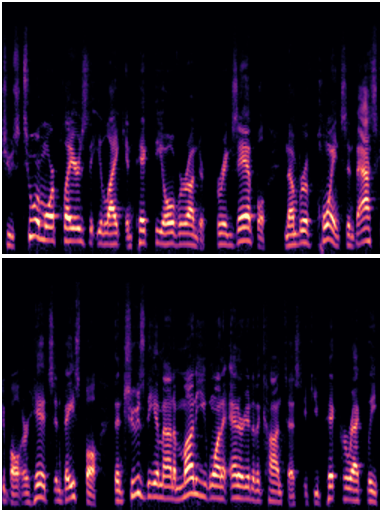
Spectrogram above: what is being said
choose two or more players that you like and pick the over under. For example, number of points in basketball or hits in baseball. Then choose the amount of money you want to enter into the contest. If you pick correctly,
